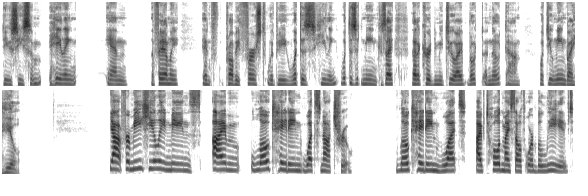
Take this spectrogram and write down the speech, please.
Do you see some healing in the family? And probably first would be what does healing? What does it mean? Because I that occurred to me too. I wrote a note down. What do you mean by heal? Yeah, for me, healing means I'm locating what's not true, locating what I've told myself or believed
